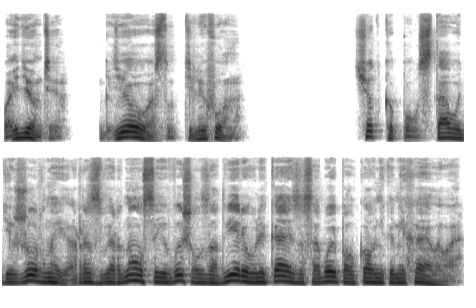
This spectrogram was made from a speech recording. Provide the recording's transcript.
«Пойдемте. Где у вас тут телефон?» Четко по уставу дежурный развернулся и вышел за дверь, увлекая за собой полковника Михайлова.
